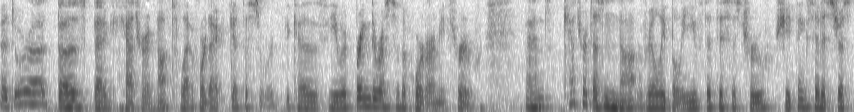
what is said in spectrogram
Adora does beg Catra not to let Hordak get the sword because he would bring the rest of the Horde army through. And Catra does not really believe that this is true. She thinks that it's just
